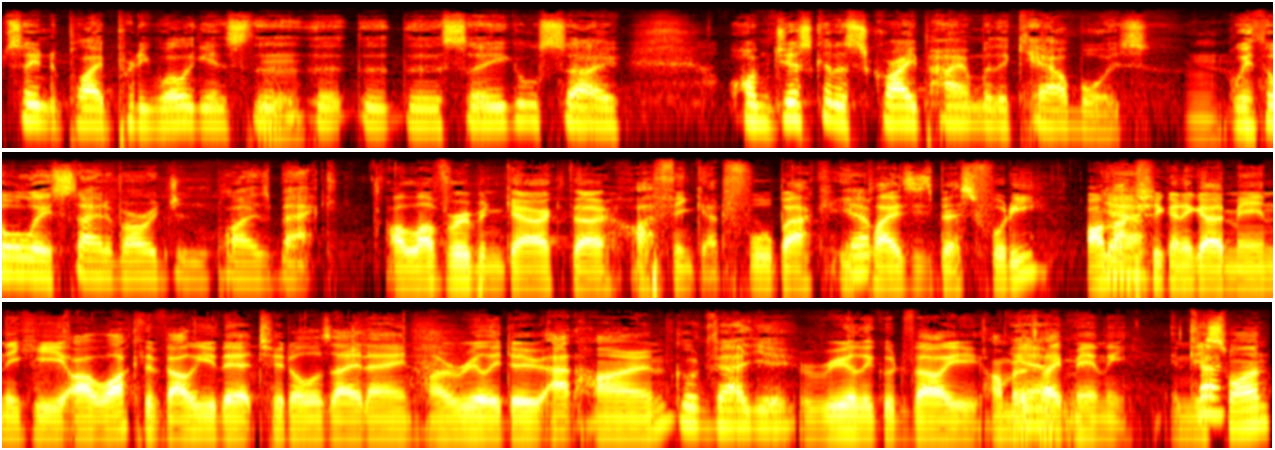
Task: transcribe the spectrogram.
seem to play pretty well against the the, the, the Seagulls, so I'm just going to scrape home with the Cowboys with all their state of origin players back. I love Reuben Garrick though. I think at fullback he Yep. plays his best footy. I'm Yeah. actually going to go Manly here. I like the value there at two dollars eighteen. I really do. At home, Good value. really good value. I'm going to Yeah. take Manly in Okay. this one.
